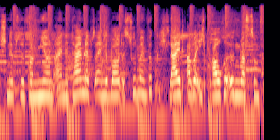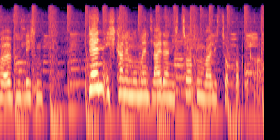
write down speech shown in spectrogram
Schnipsel von mir und eine Timelapse eingebaut. Es tut mir wirklich leid, aber ich brauche irgendwas zum Veröffentlichen. Denn ich kann im Moment leider nicht zocken, weil ich Zockverbot habe.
